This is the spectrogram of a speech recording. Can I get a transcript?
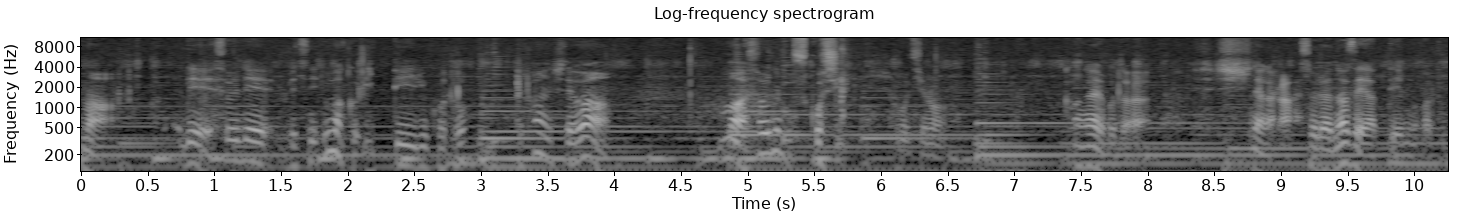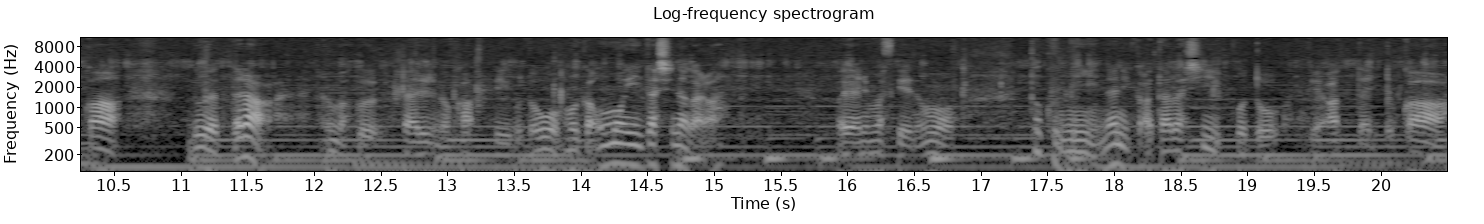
まあでそれで別にうまくいっていることに関してはまあそれでも少しもちろん考えることはしながらそれはなぜやっているのかとかどうやったらうまくやれるのかっていうことをもう一回思い出しながらやりますけれども特に何か新しいことであったりとか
